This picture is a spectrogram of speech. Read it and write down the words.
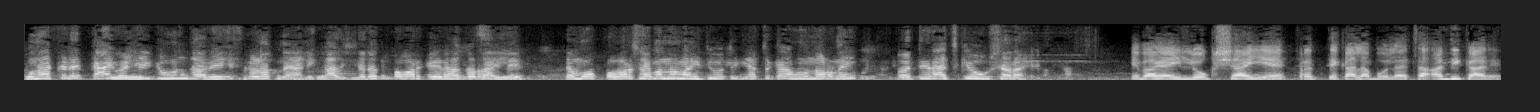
कुणाकडे काय विषय घेऊन जावे हे कळत नाही. आणि काल शरद पवार गैरहजर राहिले. त्यामुळे पवार साहेबांना माहिती होती की याचं काय होणार नाही. ते राजकीय हुशार आहे हे बघा ही लोकशाही आहे. प्रत्येकाला बोलायचा अधिकार आहे.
